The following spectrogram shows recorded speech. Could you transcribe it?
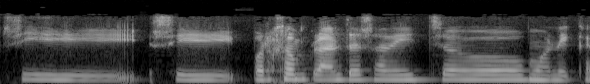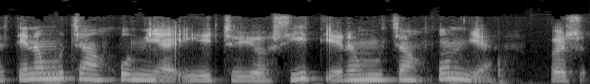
Si, si, por ejemplo, antes ha dicho Mónica, tiene mucha enjundia, y he dicho yo, sí, tiene mucha enjundia. Pues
